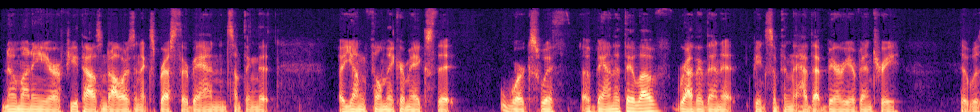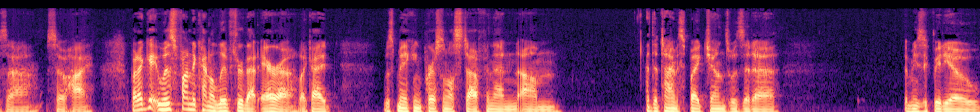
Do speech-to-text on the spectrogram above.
no money or a few thousand dollars and express their band and something that a young filmmaker makes that works with a band that they love rather than it being something that had that barrier of entry that was uh, so high. But I it was fun to kind of live through that era. Like I was making personal stuff, and then um, at the time, Spike Jonze was at a a music video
